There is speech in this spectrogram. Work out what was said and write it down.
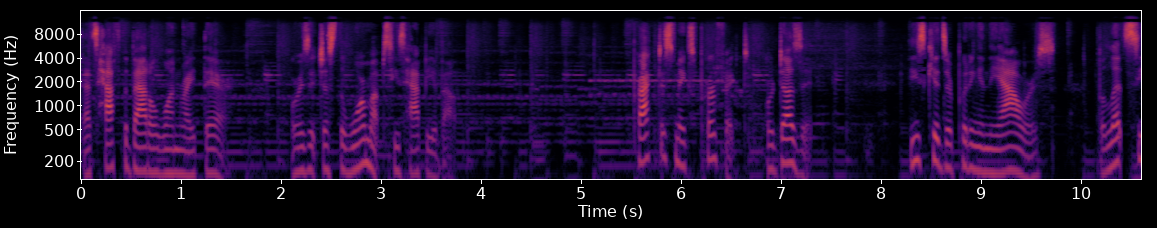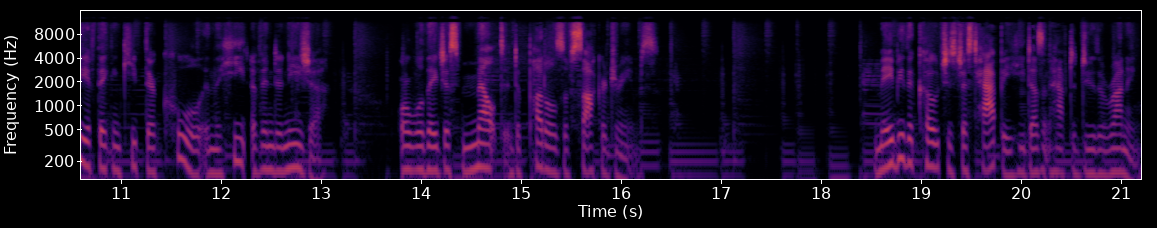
that's half the battle won right there. Or is it just the warm ups he's happy about? Practice makes perfect, or does it? These kids are putting in the hours, but let's see if they can keep their cool in the heat of Indonesia. Or will they just melt into puddles of soccer dreams? Maybe the coach is just happy he doesn't have to do the running.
